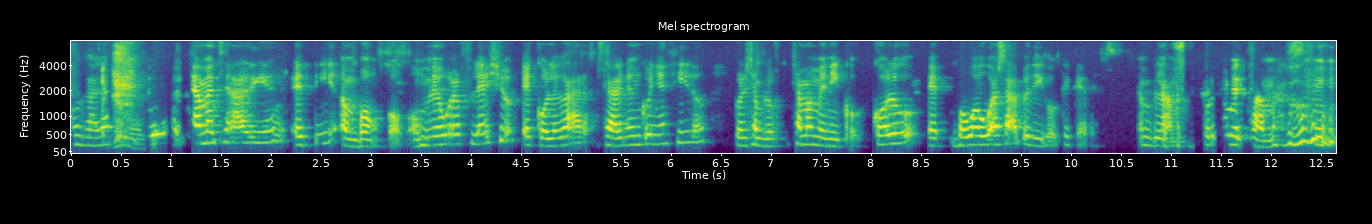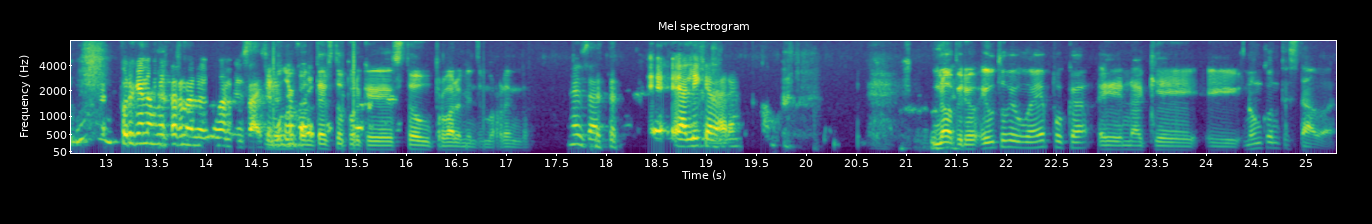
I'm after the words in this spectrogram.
Ojalá. Eh, Chámate a alguén e eh, ti, um, bon, o meu reflexo é colgar, se alguén coñecido, por exemplo, chámame Nico, colgo e vou ao WhatsApp e digo, que queres? En plan, por que me chamas? por que non me estás mandando unha mensaxe? Pero non contesto porque estou probablemente morrendo. Exacto. E, e ali quedará. No, pero eu tuve unha época eh, na que eh, non contestaba.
